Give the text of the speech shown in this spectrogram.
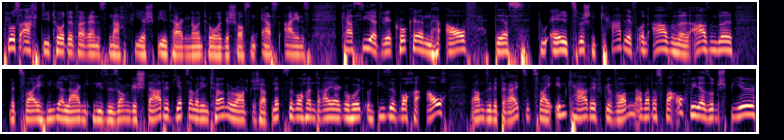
Plus acht die Tordifferenz nach vier Spieltagen, neun Tore geschossen, erst eins kassiert. Wir gucken auf das Duell zwischen Cardiff und Arsenal. Arsenal mit zwei Niederlagen in die Saison gestartet, jetzt aber den Turnaround geschafft. Letzte Woche ein Dreier geholt und diese Woche auch. Da haben sie mit 3 zu 2 in Cardiff gewonnen, aber das war auch wieder so ein Spiel,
